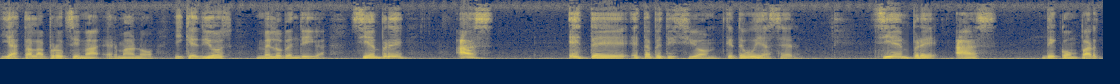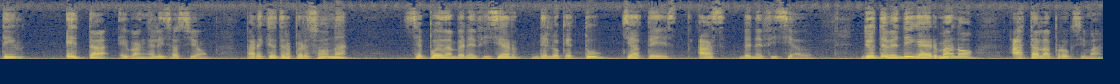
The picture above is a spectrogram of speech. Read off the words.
y hasta la próxima, hermano, y que Dios me lo bendiga. Siempre haz este, esta petición que te voy a hacer. Siempre has de compartir esta evangelización para que otras personas se puedan beneficiar de lo que tú ya te has beneficiado. Dios te bendiga, hermano. Hasta la próxima.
